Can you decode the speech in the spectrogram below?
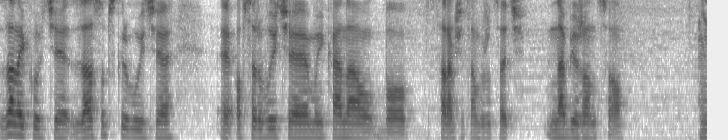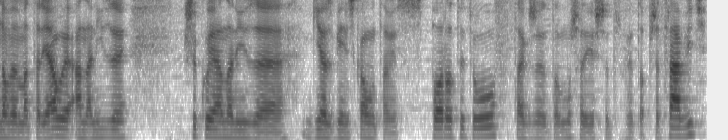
zalajkujcie, zasubskrybujcie, obserwujcie mój kanał, bo staram się tam wrzucać na bieżąco nowe materiały, analizy. Szykuję analizę gier z Gamescomu, tam jest sporo tytułów, także to muszę jeszcze trochę to przetrawić.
